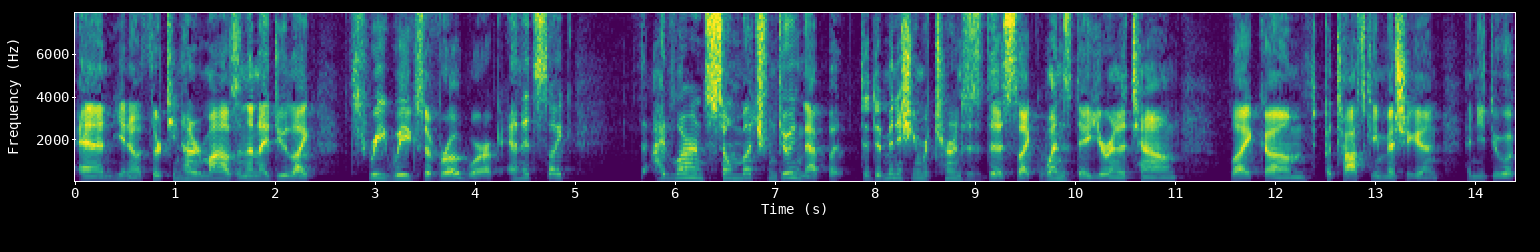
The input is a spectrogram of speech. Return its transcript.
and, you know, 1,300 miles. And then I do like three weeks of road work. And it's like, I learned so much from doing that. But the diminishing returns is this like Wednesday, you're in a town like um, Petoskey, Michigan, and you do a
